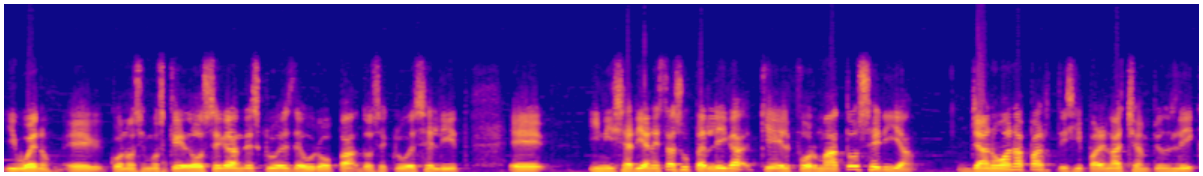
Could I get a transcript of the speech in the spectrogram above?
Y bueno, eh, conocimos que 12 grandes clubes de Europa, 12 clubes elite, eh, iniciarían esta Superliga, que el formato sería, ya no van a participar en la Champions League,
